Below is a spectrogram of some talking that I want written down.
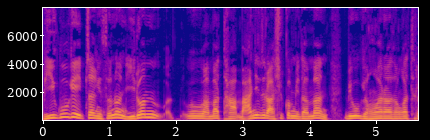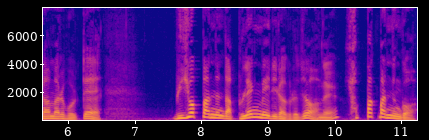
미국의 입장에서는 이런 어, 아마 다 많이들 아실 겁니다만 미국 영화라던가 드라마를 볼 때 위협받는다 블랙메일이라 그러죠. 네. 협박받는 거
